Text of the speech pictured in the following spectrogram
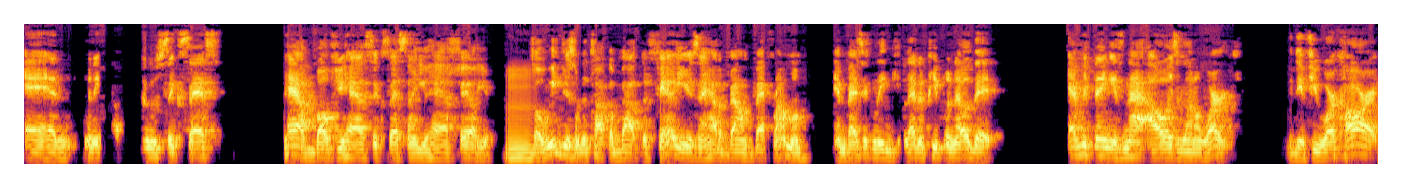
And when it comes to success, you have both. You have success and you have failure. Mm. So we just want to talk about the failures and how to bounce back from them and basically letting people know that everything is not always going to work. But if you work hard,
